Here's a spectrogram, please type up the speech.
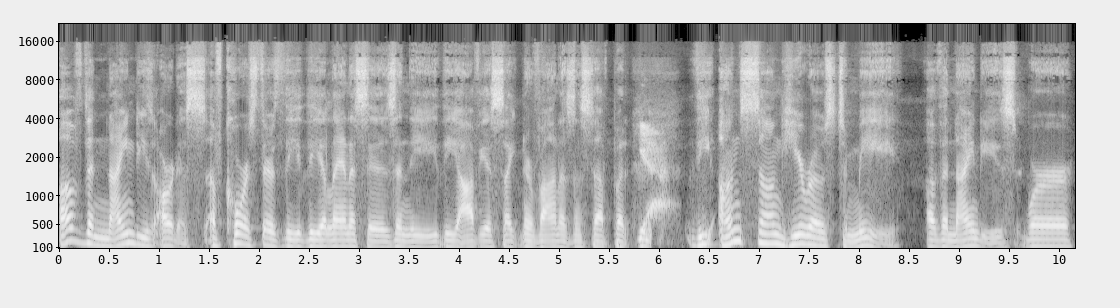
of the '90s artists, of course, there's the the Alanises and the the obvious like Nirvanas and stuff. But Yeah. the unsung heroes to me of the '90s were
